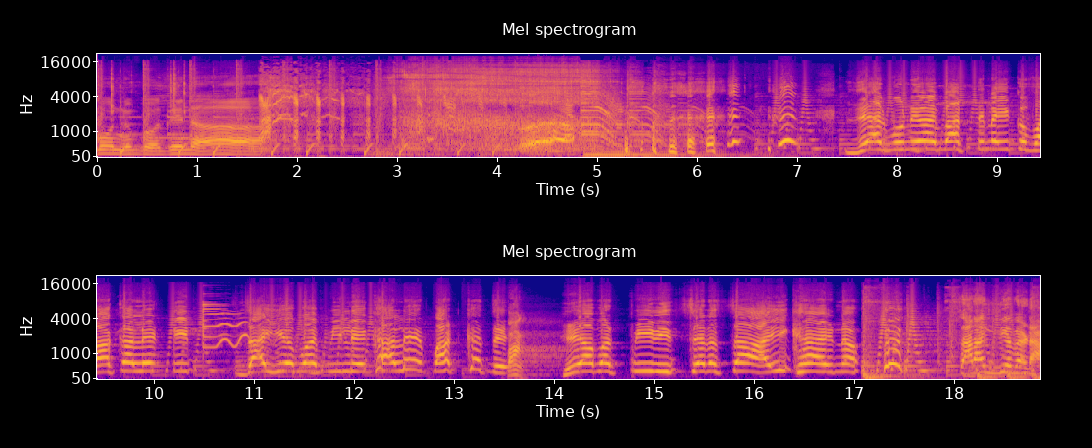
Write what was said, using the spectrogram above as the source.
মন বোঝে না। যার মনে হয় বাঁচতে না একটু ফাঁকা লেট্রিন যাইয়ে ভাই পিলে খালে পাট খাতে। হে আবার পীর ইচ্ছাটা চাই খায় না। তারাক দিয়ে বেড়া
